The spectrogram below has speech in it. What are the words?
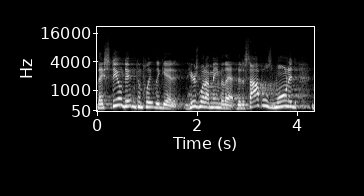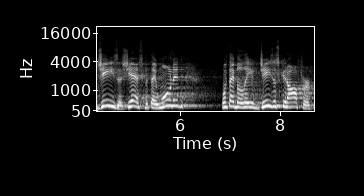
they still didn't completely get it. And here's what I mean by that the disciples wanted Jesus, yes, but they wanted what they believed Jesus could offer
